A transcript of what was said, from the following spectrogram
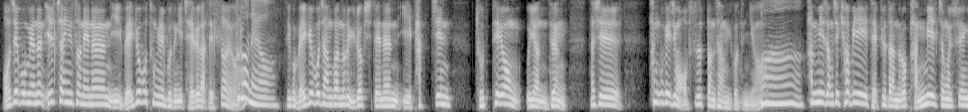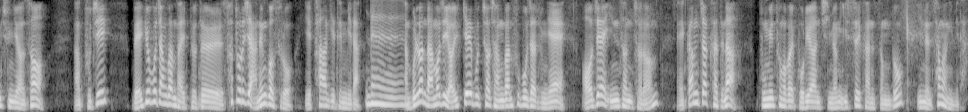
어제 보면은 1차 인선에는 이 외교부 통일부 등이 제외가 됐어요. 그러네요. 그리고 외교부 장관으로 유력시되는 이 박진, 조태용 의원 등 사실 한국에 지금 없었던 상황이거든요. 아. 한미 정책 협의 대표단으로 방미 일정을 수행 중이어서 아, 굳이 외교부 장관 발표들 서두르지 않은 것으로 예, 파악이 됩니다. 네. 아, 물론 나머지 10개 부처 장관 후보자 중에 어제 인선처럼 예, 깜짝 카드나 국민 통합을 고려한 지명이 있을 가능성도 있는 상황입니다.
